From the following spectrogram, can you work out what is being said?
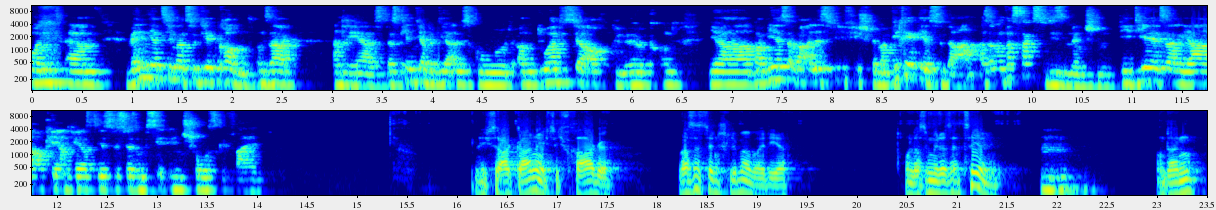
und ähm, wenn jetzt jemand zu dir kommt und sagt, Andreas, das klingt ja bei dir alles gut und du hattest ja auch Glück und ja, bei mir ist aber alles viel, viel schlimmer. Wie reagierst du da? Also und was sagst du diesen Menschen, die dir jetzt sagen, ja, okay, Andreas, dir ist es ja so ein bisschen in den Schoß gefallen? Ich sage gar nichts, ich frage, was ist denn schlimmer bei dir? Und lass mir das erzählen. Mhm. Und dann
